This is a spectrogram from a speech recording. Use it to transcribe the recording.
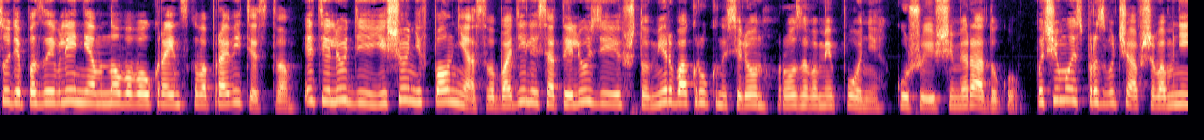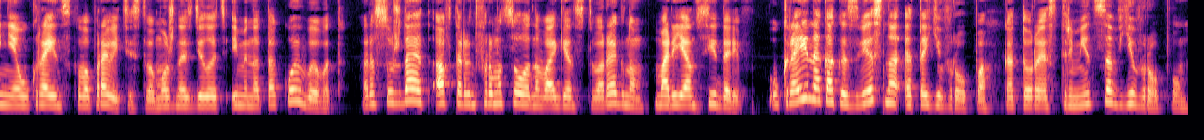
Судя по заявлениям нового украинского правительства, эти люди еще не вполне освободились от иллюзии, что мир вокруг населен розовыми пони, кушающими радугу. Почему из прозвучавшего мнения украинского правительства можно сделать именно такой вывод, рассуждает автор информационного агентства «Регнум» Марьян Сидорев. Украина, как известно, это Европа, которая стремится в Европу.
